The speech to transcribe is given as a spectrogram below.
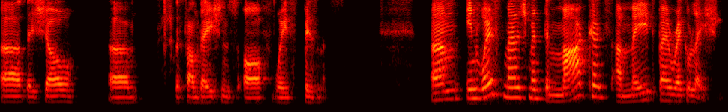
uh, they show um, the foundations of waste business. Um, in waste management, the markets are made by regulation.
